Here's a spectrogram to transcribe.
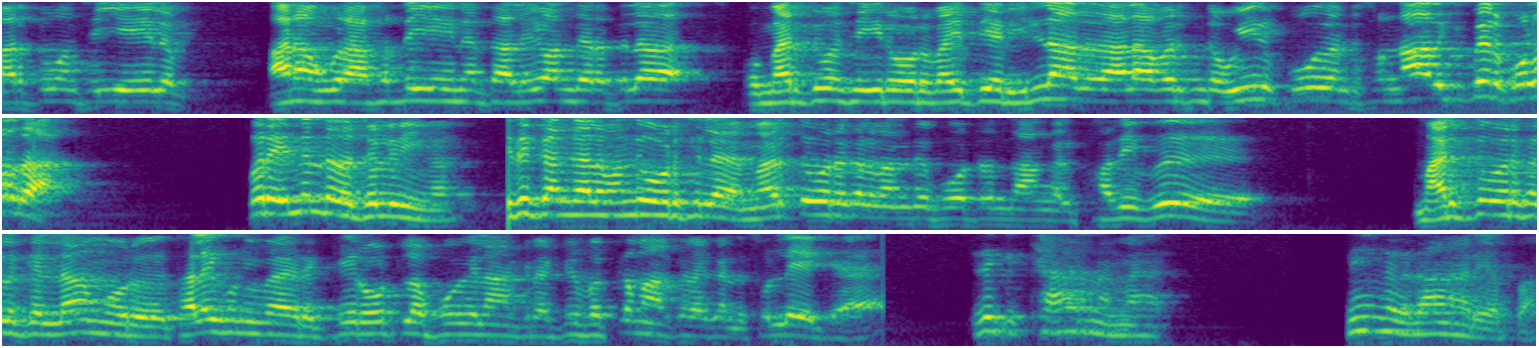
மருத்துவம் செய்ய இயலும். ஆனா உங்கள் அசட்டையினத்தாலேயோ அந்த இடத்துல மருத்துவம் செய்யற ஒரு வைத்தியர் இல்லாததால அவர் இந்த உயிர் போகுது என்று சொன்னா அதுக்கு பேர் கொலைதான் வேற என்னன்றதை சொல்லுவீங்க? இதுக்கு அங்கால வந்து ஒரு சில மருத்துவர்கள் வந்து போட்டிருந்தாங்க. பதிவு மருத்துவர்களுக்கு எல்லாம் ஒரு தலைகுனிவா இருக்கு ரோட்ல போயிலாங்கிறக்கு வெக்கமாக்குறக்கு சொல்லியிருக்க. இதுக்கு காரணம் நீங்கள் தான் அறியப்பா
